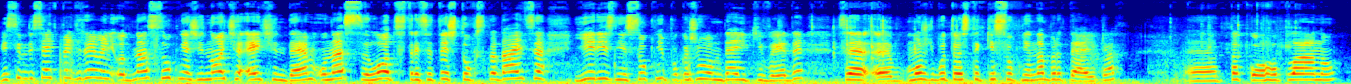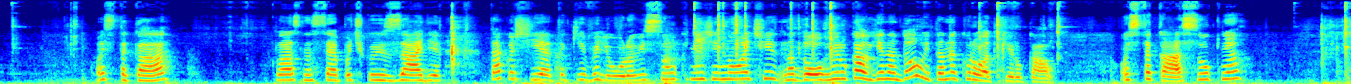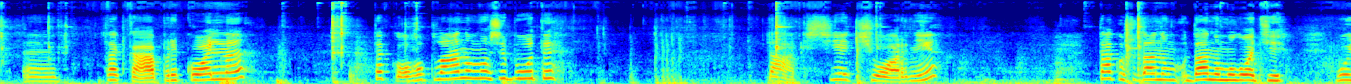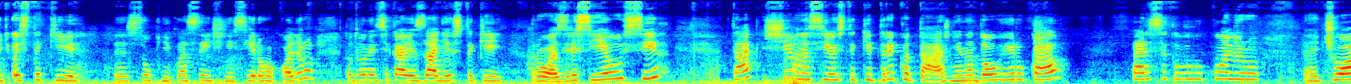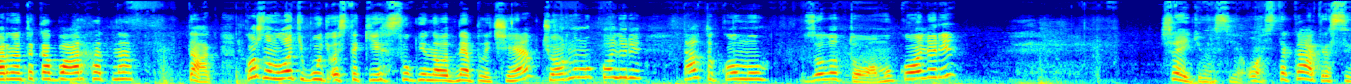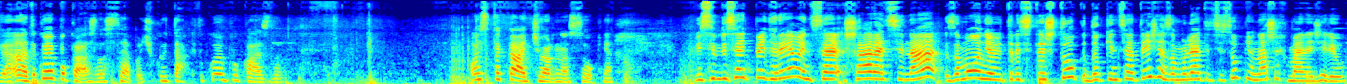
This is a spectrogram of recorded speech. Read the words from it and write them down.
85 гривень одна сукня жіноча H&M. У нас лот з 30 штук складається. Є різні сукні, покажу вам деякі види. Це е, можуть бути ось такі сукні на бретельках. Е, такого плану. Ось така. Класна з сепочкою ззаді. Також є такі велюрові сукні жіночі на довгий рукав. Є на довгий та на короткий рукав. Ось така сукня. Е, така прикольна. Такого плану може бути. Так, ще чорні. Також у даному, у даному лоті будуть ось такі е, сукні класичні сірого кольору. Тут вони цікаві, ззаді ось такий розріз є у всіх. Так, ще в нас є ось такі трикотажні на довгий рукав персикового кольору. Е, Чорна така бархатна. Так, в кожному лоті будуть ось такі сукні на одне плече в чорному кольорі та в такому золотому кольорі. Ще які у нас є. Ось така красива. А, таку я показувала з сепочкою. Так, таку я показувала. Ось така чорна сукня. 85 гривень це шара ціна. Замовлення від 30 штук. До кінця тижня замовляйте ці сукні у наших менеджерів.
